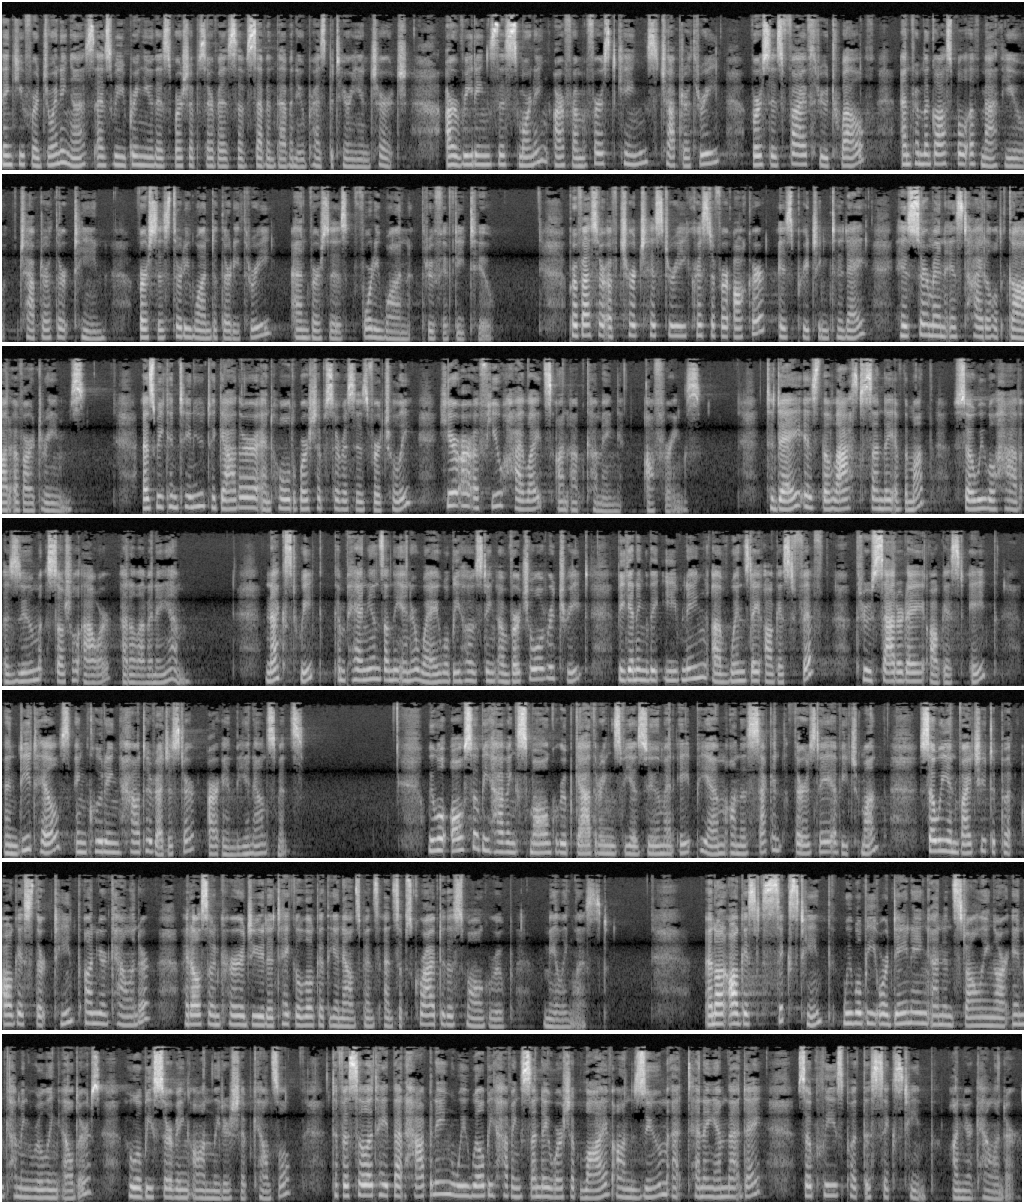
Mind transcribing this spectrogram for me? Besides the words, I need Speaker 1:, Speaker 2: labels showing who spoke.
Speaker 1: Thank you for joining us as we bring you this worship service of Seventh Avenue Presbyterian Church. Our readings this morning are from 1 Kings chapter 3, verses 5 through 12, and from the Gospel of Matthew chapter 13, verses 31 to 33 and verses 41 through 52. Professor of Church History Christopher Ocker is preaching today. His sermon is titled God of Our Dreams. As we continue to gather and hold worship services virtually, here are a few highlights on upcoming offerings. Today is the last Sunday of the month, so we will have a Zoom social hour at 11 a.m. Next week, Companions on the Inner Way will be hosting a virtual retreat beginning the evening of Wednesday, August 5th through Saturday, August 8th, and details, including how to register, are in the announcements. We will also be having small group gatherings via Zoom at 8 p.m. on the second Thursday of each month, so we invite you to put August 13th on your calendar. I'd also encourage you to take a look at the announcements and subscribe to the small group mailing list. And on August 16th, we will be ordaining and installing our incoming ruling elders who will be serving on Leadership Council. To facilitate that happening, we will be having Sunday worship live on Zoom at 10 a.m. that day, so please put the 16th on your calendar.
